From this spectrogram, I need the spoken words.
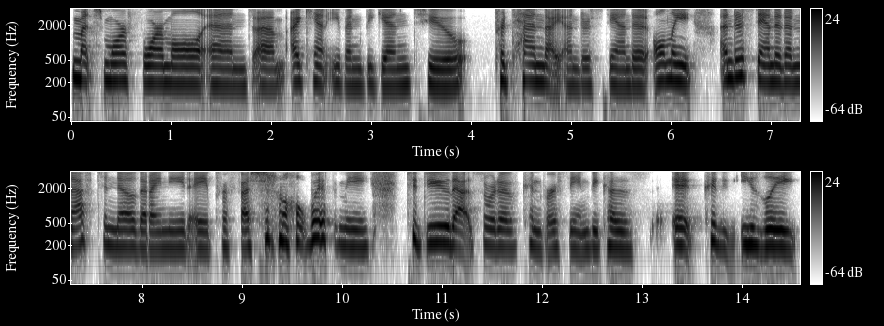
much more formal, and um, I can't even begin to pretend I understand it, only understand it enough to know that I need a professional with me to do that sort of conversing because it could easily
